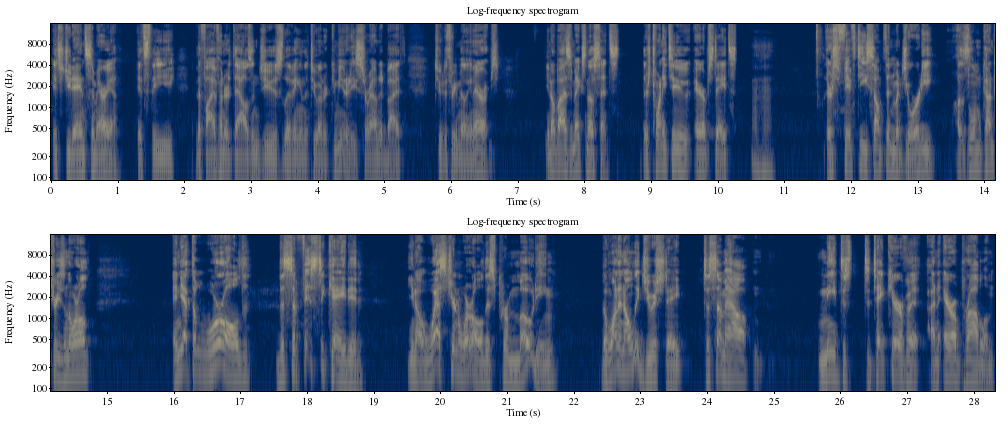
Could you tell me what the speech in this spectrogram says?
it's Judea and Samaria. It's the the 500,000 Jews living in the 200 communities surrounded by two to three million Arabs. You know, guys, it makes no sense. There's 22 Arab states. Mhm. There's 50 something majority Muslim countries in the world. And yet the world, the sophisticated, you know, Western world is promoting the one and only Jewish state to somehow need to, to take care of a, an Arab problem.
